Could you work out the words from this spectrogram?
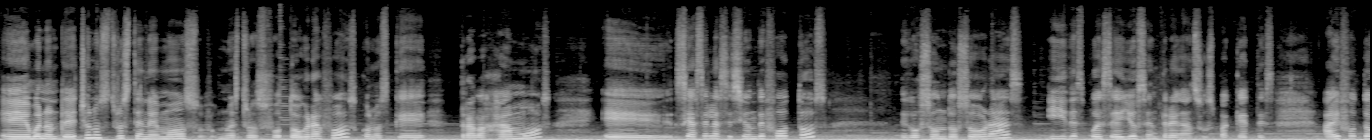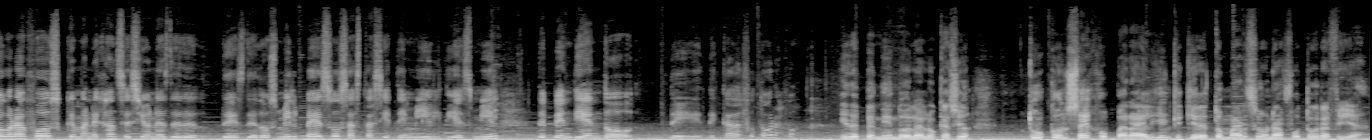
Eh, bueno, de hecho nosotros tenemos nuestros fotógrafos con los que trabajamos. se hace la sesión de fotos, son dos horas y después ellos entregan sus paquetes. Hay fotógrafos que manejan sesiones de, desde dos mil pesos hasta siete mil, diez mil, dependiendo de, de cada fotógrafo. Y dependiendo de la locación. Tu consejo para alguien que quiere tomarse una fotografía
